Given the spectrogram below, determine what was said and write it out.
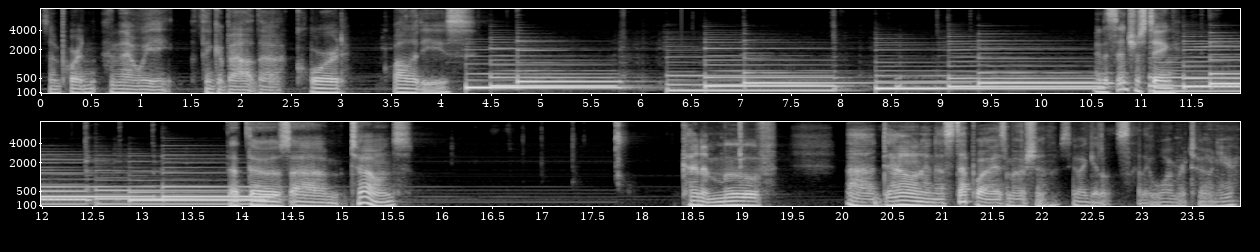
is important, and then we think about the chord qualities. And it's interesting that those um, tones kind of move uh, down in a stepwise motion. Let's see if I get a slightly warmer tone here.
